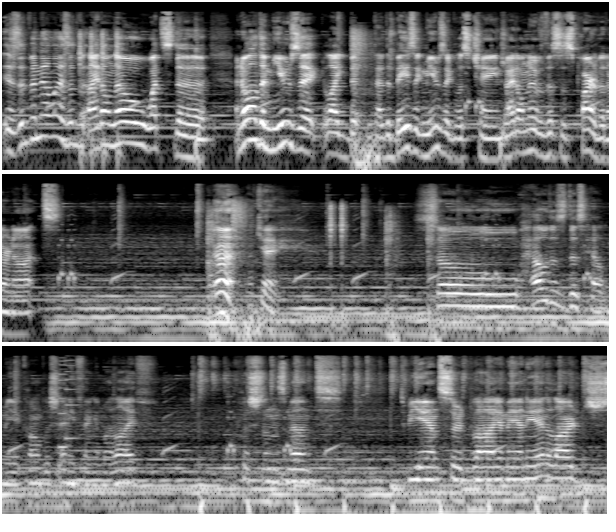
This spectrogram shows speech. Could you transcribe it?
Is it vanilla? Is it? I don't know what's the. I know all the music, like the the, basic music was changed. I don't know if this is part of it or not. Ah, okay. So, how does this help me accomplish anything in my life? Questions meant to be answered by a man in a large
